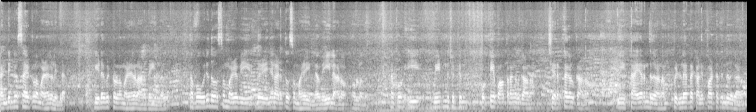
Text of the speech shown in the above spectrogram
കണ്ടിന്യൂസ് ആയിട്ടുള്ള മഴകളില്ല. ഇടവിട്ടുള്ള മഴകളാണ് പെയ്യുന്നത്. അപ്പോൾ ഒരു ദിവസം മഴ പെയ്ത് കഴിഞ്ഞാൽ അടുത്ത ദിവസം മഴയില്ല വെയിലാണോ ഉള്ളത്. അപ്പോൾ ഈ വീടിന് ചുറ്റും പൊട്ടിയ പാത്രങ്ങൾ കാണാം ചിരട്ടകൾ കാണാം ഈ ടയറിന്റെ കാണാം പിള്ളേരുടെ കളിപ്പാട്ടത്തിന്റെത് കാണാം.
